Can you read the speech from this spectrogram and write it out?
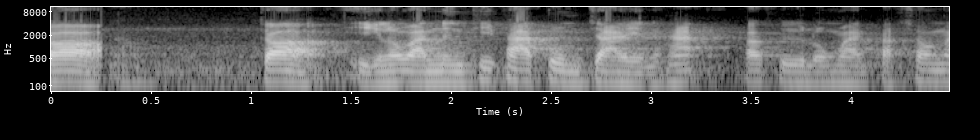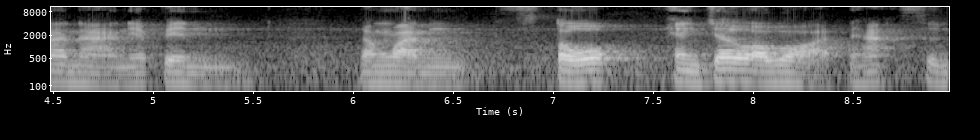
ก็ก็อีกรางวัลหนึ่งที่ภาคภูมิใจนะฮะ ก็คือโรงพยาบาลปักช่องนานาเนี่ยเป็นรางวัล Stoke Angel Award นะฮะ ซึ่ง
